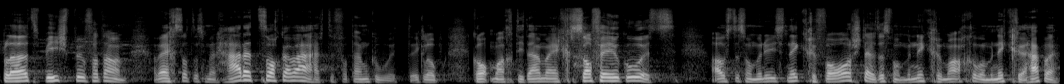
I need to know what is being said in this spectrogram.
blödes Beispiel von dem. Aber echt so, dass wir hergezogen werden von dem Guten. Ich glaube, Gott macht in dem eigentlich so viel Gutes, als das, was wir uns nicht vorstellen können, das, was wir nicht machen können, was wir nicht haben können.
